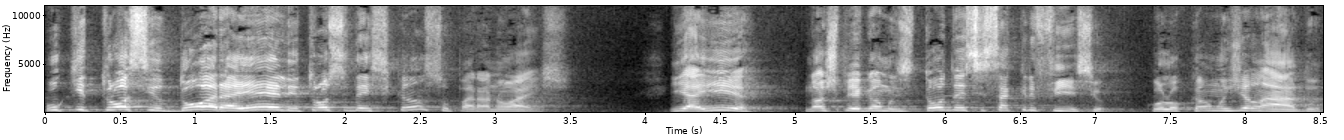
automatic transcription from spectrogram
O que trouxe dor a ele, trouxe descanso para nós. E aí, nós pegamos todo esse sacrifício, colocamos de lado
